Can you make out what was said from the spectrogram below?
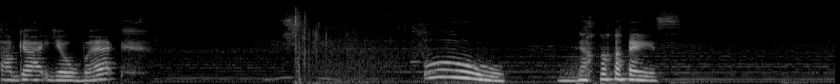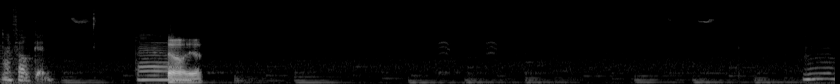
I've got yo back. Ooh, nice. I felt good. Um, Hell yeah. mm,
